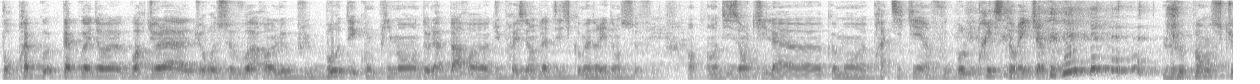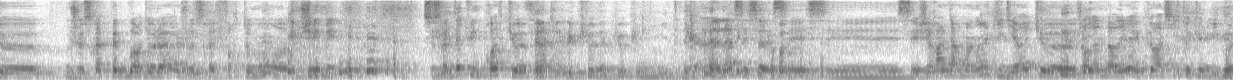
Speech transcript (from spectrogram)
pour Pep Guardiola a dû recevoir le plus beau des compliments de la part du président de l'Atlético Madrid en, en, disant qu'il a comment, pratiqué un football préhistorique. je pense que je serais Pep Guardiola, je serais fortement touché, mais ce serait peut-être une preuve que. C'est vrai que le n'a plus aucune limite. Ah, là, c'est ça. C'est Gérald Darmanin qui dirait que Jordan Bardella est plus raciste que lui. Quoi.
